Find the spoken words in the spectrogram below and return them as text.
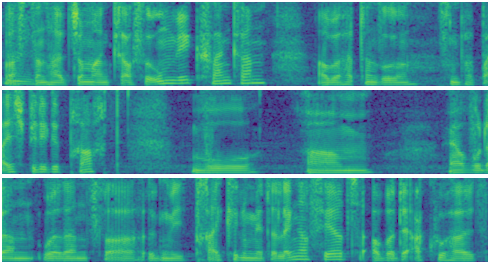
Was hm. dann halt schon mal ein krasser Umweg sein kann, aber er hat dann so, so ein paar Beispiele gebracht, wo ähm, ja, wo dann, wo er dann zwar irgendwie drei Kilometer länger fährt, aber der Akku halt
